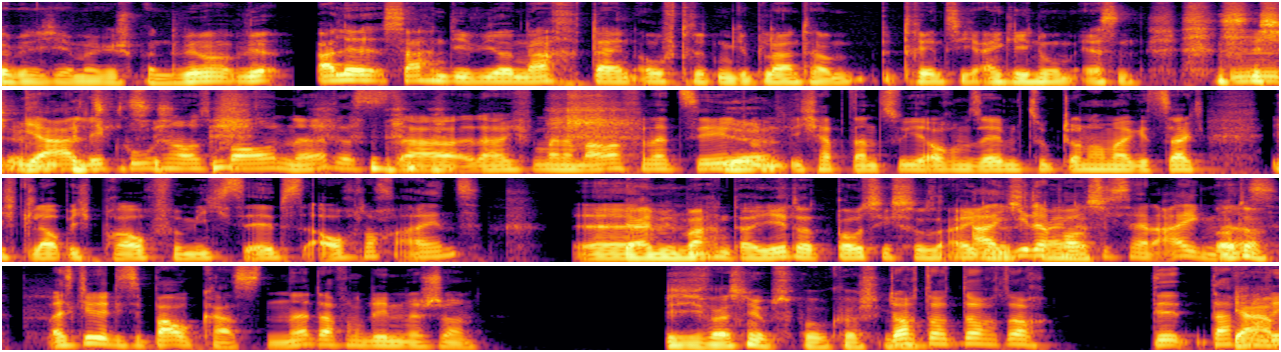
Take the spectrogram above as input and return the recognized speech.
Da bin ich mal gespannt. Wir, wir, alle Sachen, die wir nach deinen Auftritten geplant haben, drehen sich eigentlich nur um Essen. Mm, ja, Lebkuchenhaus bauen, ne? Das, da, da habe ich von meiner Mama von erzählt Ja. und ich habe dann zu ihr auch im selben Zug doch nochmal gesagt, ich glaube, ich brauche für mich selbst auch noch eins. Ja, wir Ähm, machen da, jeder baut sich so sein eigenes Ah, jeder baut kleines. sich sein eigenes. Oder? Weil es gibt ja diese Baukasten, ne? Davon reden wir schon. Ich weiß nicht, ob es Baukasten Doch, gibt. doch, doch, doch. De, davon Ja, aber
